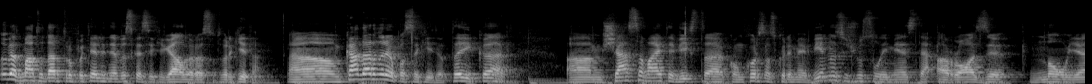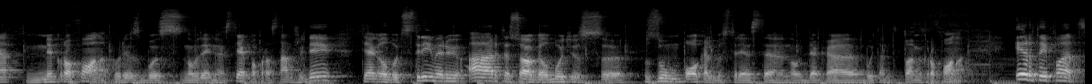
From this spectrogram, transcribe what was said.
Nu, bet matau, dar truputėlį ne viskas iki galo yra sutvarkyta. Ką dar norėjau pasakyti? Tai, kad um, šią savaitę vyksta konkursas, kuriame vienas iš jūsų laimėsite Arozi naują mikrofoną, kuris bus naudingas tiek paprastam žaidėjui, tiek galbūt streameriui, ar tiesiog galbūt jūs Zoom pokalbius turėsite naudėka būtent to mikrofono. Ir taip pat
